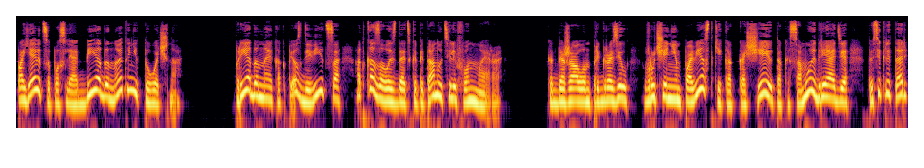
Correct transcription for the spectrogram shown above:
появится после обеда, но это не точно преданная, как пес девица, отказалась дать капитану телефон мэра. Когда Жалан пригрозил вручением повестки как Кощею, так и самой Дриаде, то секретарь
